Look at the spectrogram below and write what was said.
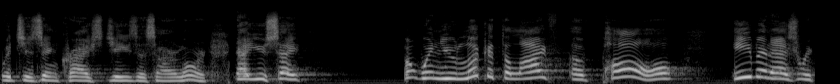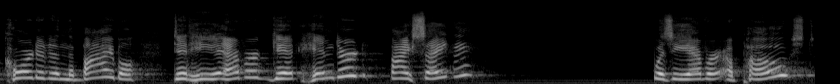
which is in Christ Jesus our Lord. Now you say, but when you look at the life of Paul, even as recorded in the Bible, did he ever get hindered by Satan? Was he ever opposed?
